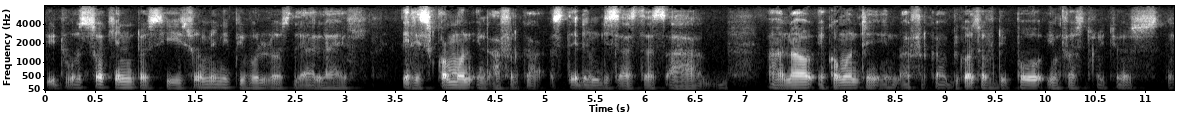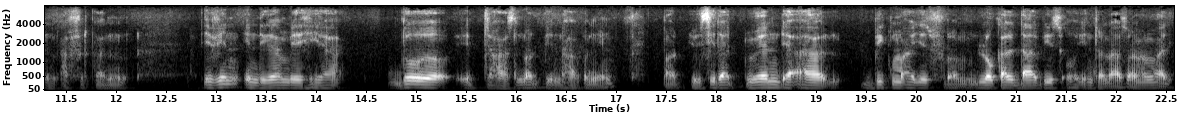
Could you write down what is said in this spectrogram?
It was shocking to see so many people lost their lives. It is common in Africa. Stadium disasters are, are now a common thing in Africa because of the poor infrastructures in Africa. Even in the Gambia here, though it has not been happening, but you see that when there are big matches from local derbies or international matches,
